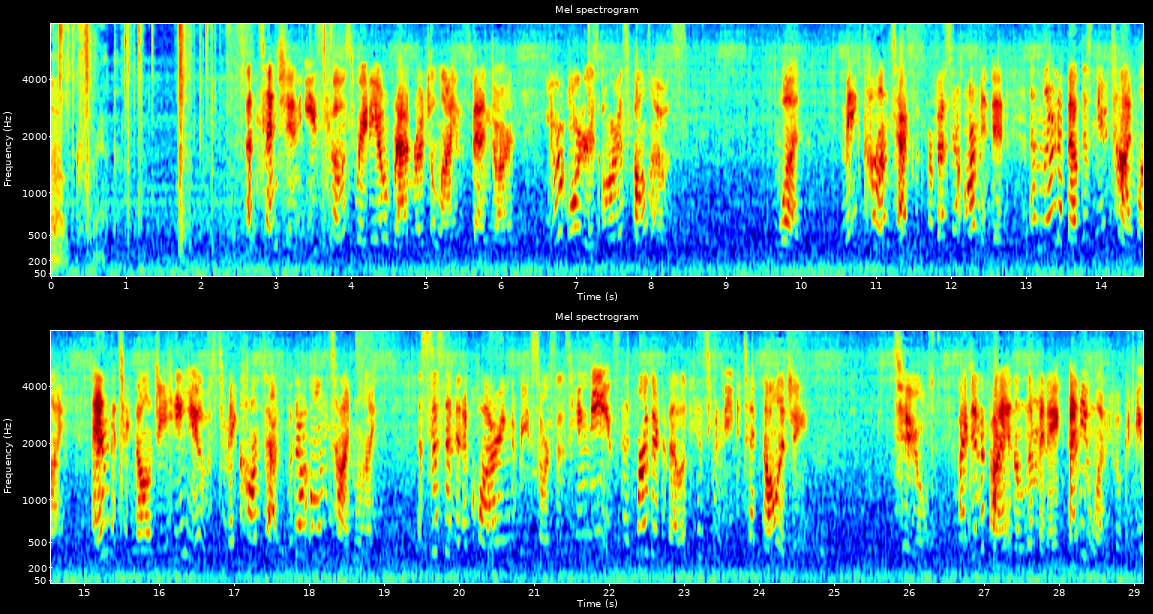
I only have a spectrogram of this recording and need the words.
Oh, crap. Attention, East Coast Radio Radroach Alliance Vanguard. Your orders are as follows. 1. Make contact with Professor Armandin and learn about this new timeline and the technology he used to make contact with our own timeline. Assist him in acquiring the resources he needs to further develop his unique technology. 2. Identify and eliminate anyone who could be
